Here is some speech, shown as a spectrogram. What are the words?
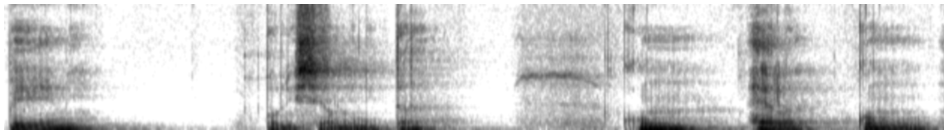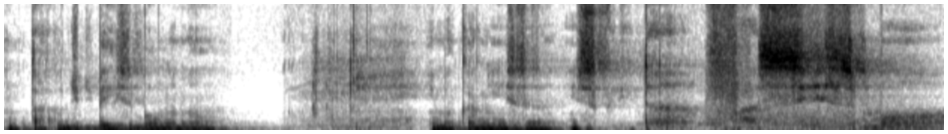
PM, policial militar, com ela com um taco de beisebol na mão e uma camisa escrita fascismo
